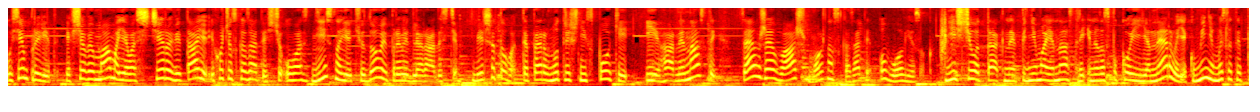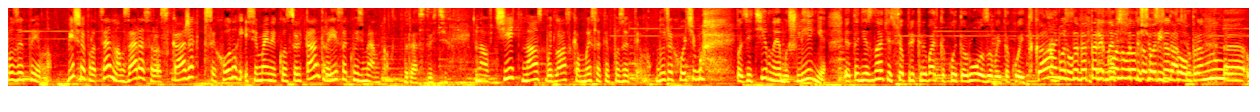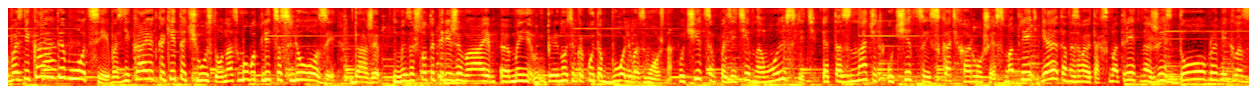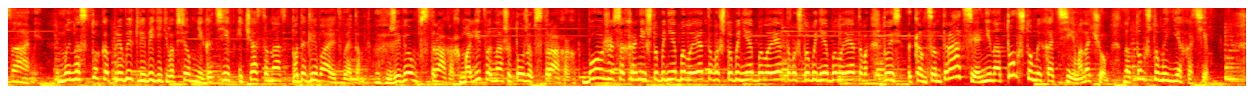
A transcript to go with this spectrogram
Усім привіт! Якщо ви мама, я вас щиро вітаю і хочу сказати, що у вас дійсно є чудовий привід для радості. Більше того, тепер внутрішній спокій і гарний настрій це вже ваш, можна сказати, обов'язок. Ніщо так не піднімає настрій і не заспокоює нерви, як уміння мислити позитивно. Більше про це нам зараз розкаже психолог і сімейний консультант Раїса Кузьменко. Здравствуйте. Навчіть нас, будь ласка, мислити позитивно. Дуже хочемо. Позитивное мышление – это не значит все прикрывать какой-то розовой такой тканью. Або себе и на переконувати, всё що говорить, все да, всё. добре. Ну, Э, возникают эмоции, возникают какие-то чувства, у нас могут литься слезы даже. Мы за что-то переживаем, э, мы переносим какую-то боль, возможно. Учиться позитивно мыслить – это значит учиться искать хорошее, смотреть, я это называю так, смотреть на жизнь добрыми глазами. Мы настолько привыкли видеть во всем негатив, и часто нас подогревают в этом. Живем в страхах, молитвы наши тоже в страхах. Боже, сохрани, чтобы не было этого, чтобы не было этого, чтобы не было этого. То есть концентрация не на том, что мы хотим, а на чем? На том, что мы не хотим.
